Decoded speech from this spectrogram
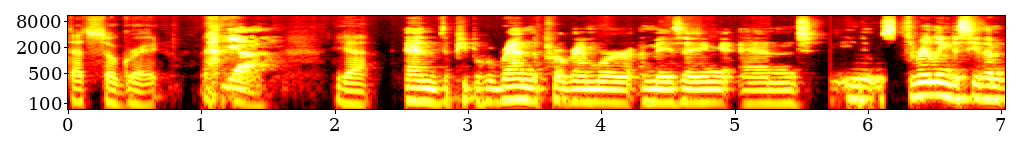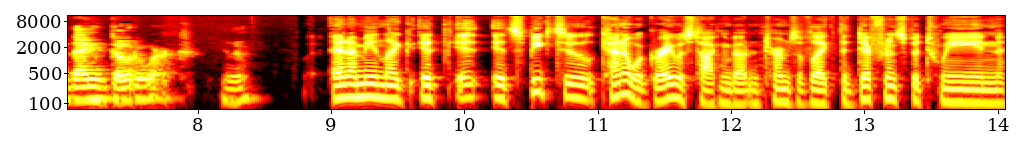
That's so great. yeah Yeah. and the people who ran the program were amazing and it was thrilling to see them then go to work you know And I mean, like it, it, it speaks to kind of what Gray was talking about in terms of like the difference between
